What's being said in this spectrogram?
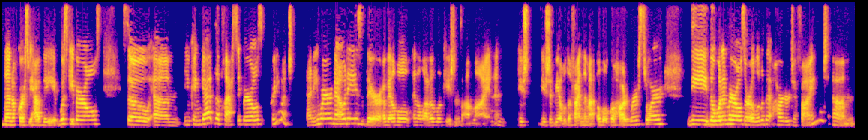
then of course we have the whiskey barrels. So um, you can get the plastic barrels pretty much anywhere nowadays. They're available in a lot of locations online and you, sh- you should be able to find them at a local hardware store. The, the wooden barrels are a little bit harder to find, um,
